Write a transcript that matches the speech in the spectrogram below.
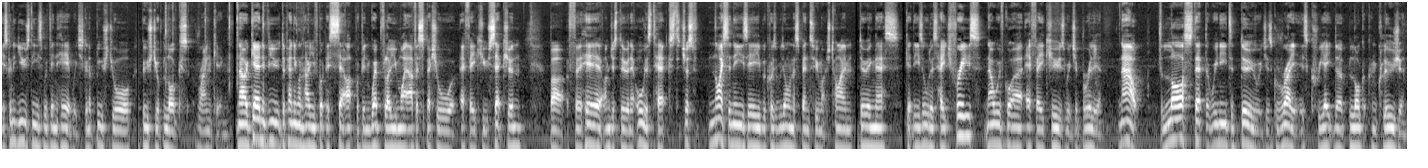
it's going to use these within here, which is going to boost your boost your blog's ranking. Now, again, if you depending on how you've got this set up within Webflow, you might have a special FAQ section. But for here, I'm just doing it all as text, just nice and easy because we don't want to spend too much time doing this. Get these all as H3s. Now we've got our FAQs, which are brilliant. Now, the last step that we need to do, which is great, is create the blog conclusion.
